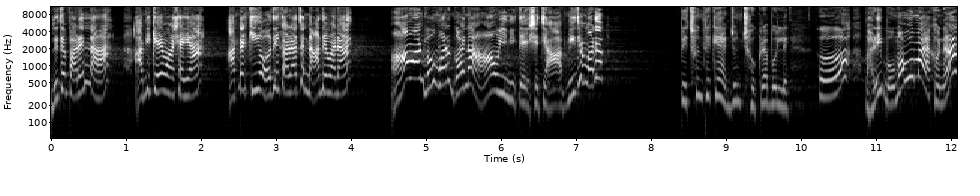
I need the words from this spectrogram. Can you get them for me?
দিতে পারেন না? আপনি কে মশাইয়া? আপনার কি অধিকার আছে না আ? আমার বৌমার গয়না আমি নিতে এসেছি আপনি যে মারা পেছন থেকে একজন ছোকরা বললে ও ভারী বোমা বোমা এখন হ্যাঁ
